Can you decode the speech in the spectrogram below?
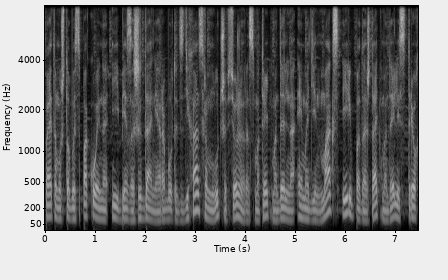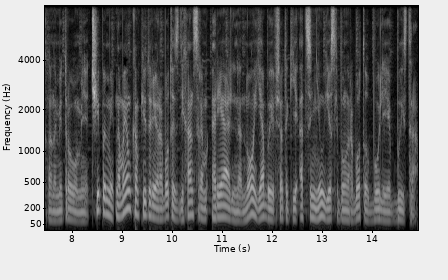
Поэтому, чтобы спокойно и без ожидания работать с дехансером, лучше все же рассмотреть модель на M1 Max или подождать модели с 3-нанометровыми чипами. На моем компьютере работать с дехансером реально, но я бы все-таки оценил, если бы он работал более быстро.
